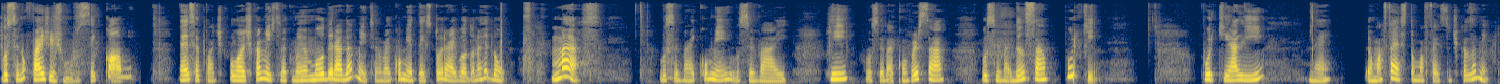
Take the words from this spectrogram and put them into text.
você não faz jejum, você come. Né? Você pode, logicamente, você vai comer moderadamente, você não vai comer até estourar, igual a dona Redonda. Mas você vai comer, você vai rir, você vai conversar, você vai dançar. Por quê? Porque ali, né, é uma festa, uma festa de casamento.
